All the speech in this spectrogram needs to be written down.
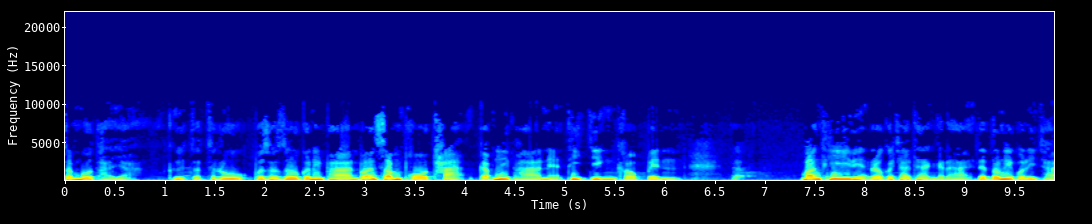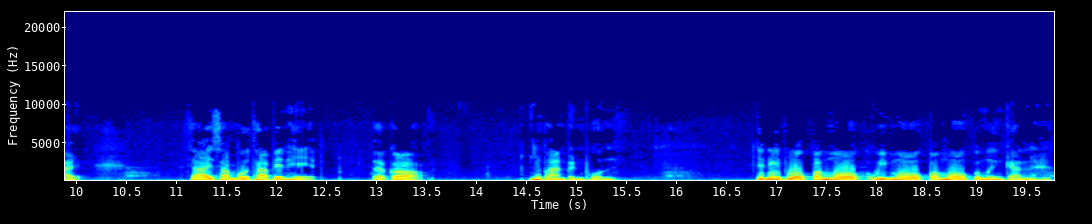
สัมโบธายา คือจัตรู้ปัสรู้ก็นิพพาน เพราะฉะนั้นสัมโพธะกับนิพพานเนี่ยที่จริงเขาเป็นบางที่เนี่ยเราก็ใช้แทนก็ได้ แต่ตรงนี้พอดีใช้ใช้สัมโพธาเป็นเหตุ แล้วก็นิพพานเป็นผล ทีนี้พวกประโมกวิโมกประโมกก็เหมือนกันนะฮะ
